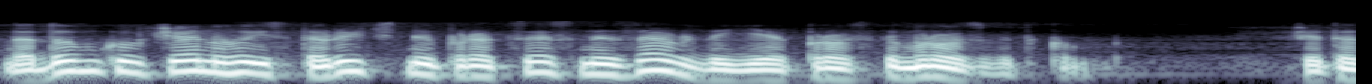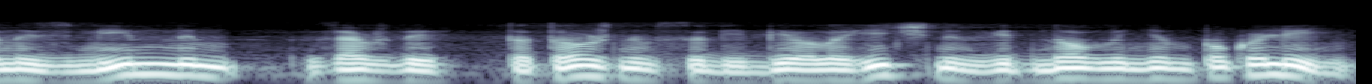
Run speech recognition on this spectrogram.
На думку вченого, історичний процес не завжди є простим розвитком, чи то незмінним, завжди тотожним собі біологічним відновленням поколінь.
